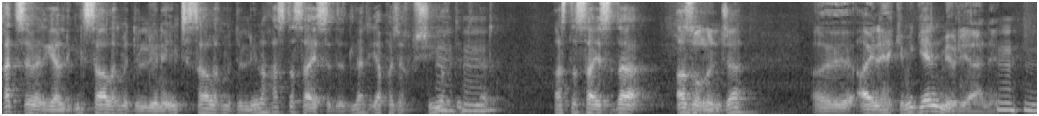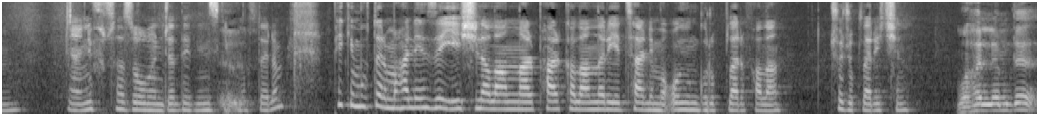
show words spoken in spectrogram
kaç sefer geldik İl Sağlık Müdürlüğü'ne, ilçe sağlık müdürlüğüne hasta sayısı dediler. Yapacak bir şey yok dediler. Hasta sayısı da az olunca aile hekimi gelmiyor yani. Yani nüfus az olunca dediğiniz gibi Evet. muhtarım. Peki muhtarım mahallenizde yeşil alanlar, park alanları yeterli mi? Oyun grupları falan çocuklar için. Mahallemde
